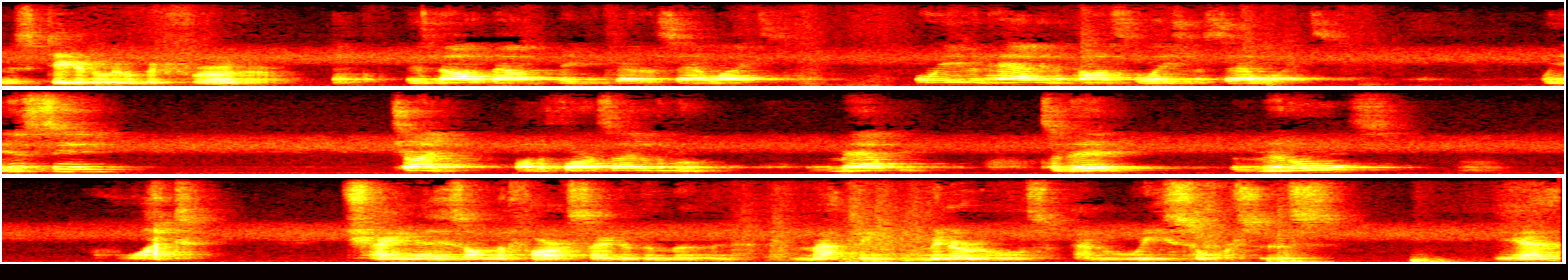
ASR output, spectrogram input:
Let's take it a little bit further. It's not about making better satellites or even having a constellation of satellites. When you see China on the far side of the moon mapping today the minerals. What? China is on the far side of the moon mapping minerals and resources. Yeah?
